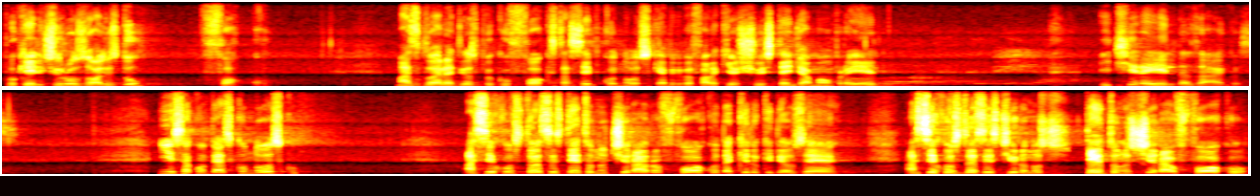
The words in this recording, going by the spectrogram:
Porque ele tirou os olhos do foco. Mas glória a Deus, porque o foco está sempre conosco, que a Bíblia fala que Yeshua estende a mão para ele e tira ele das águas. E isso acontece conosco. As circunstâncias tentam nos tirar o foco daquilo que Deus é. As circunstâncias nos, tentam nos tirar o foco.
